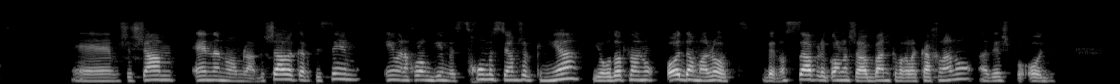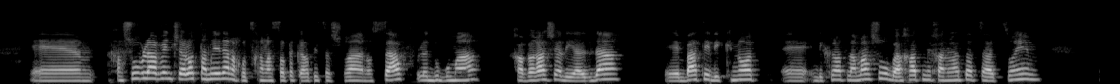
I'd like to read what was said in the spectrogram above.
אמ, ששם אין לנו עמלה. בשאר הכרטיסים, אם אנחנו לא מגיעים לסכום מסוים של קנייה, יורדות לנו עוד עמלות, בנוסף לכל מה שהבנק כבר לקח לנו, אז יש פה עוד. אמ, חשוב להבין שלא תמיד אנחנו צריכים לעשות את הכרטיס אשראי הנוסף. לדוגמה, חברה שלי ילדה, אה, באתי לקנות, אה, לקנות לה משהו באחת מחנויות הצעצועים,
